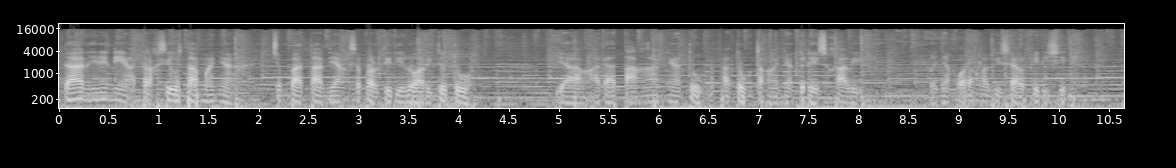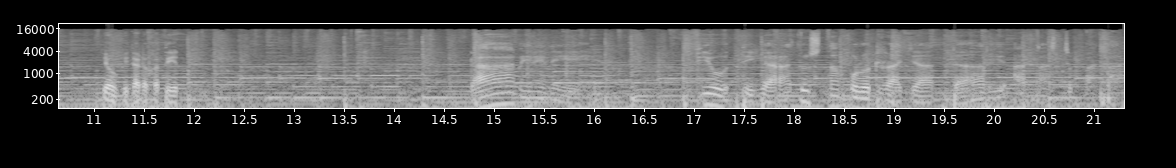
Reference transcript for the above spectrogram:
Dan ini nih atraksi utamanya, jembatan yang seperti di luar itu tuh. Yang ada tangannya tuh, patung tangannya gede sekali. Banyak orang lagi selfie di sini. Yuk kita deketin. Dan ini nih view 360 derajat dari atas jembatan.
